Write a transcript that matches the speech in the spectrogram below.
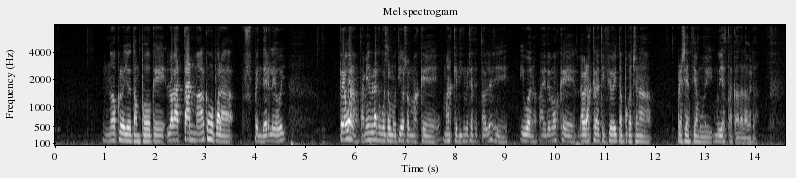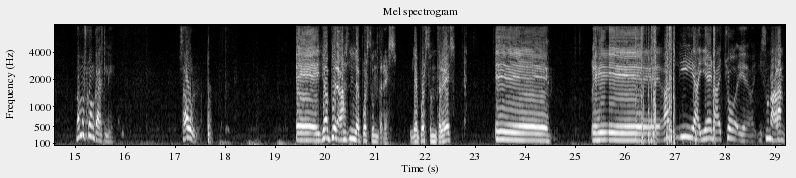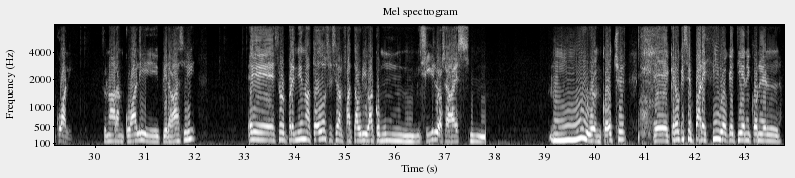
no creo yo tampoco que lo haga tan mal como para suspenderle hoy. Pero bueno, también es verdad que vuestros motivos son más que, más que dignos y aceptables. Y, y bueno, ahí vemos que la verdad es que la Tifi hoy tampoco ha hecho una presencia muy, muy destacada, la verdad. Vamos con Gasly. Saúl. Eh, yo a Pierre Gasly le he puesto un 3. Le he puesto un 3. Eh, eh, Gasly ayer ha hecho, eh, hizo una gran quali. Gran quali y Pierre Gasly. eh, sorprendiendo a todos, ese Alfa Tauri va como un misil, o sea, es muy buen coche. Eh, creo que ese parecido que tiene con el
